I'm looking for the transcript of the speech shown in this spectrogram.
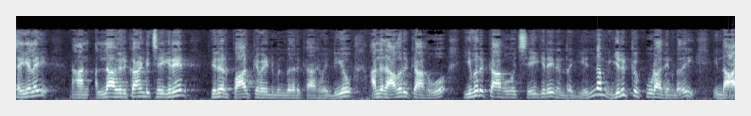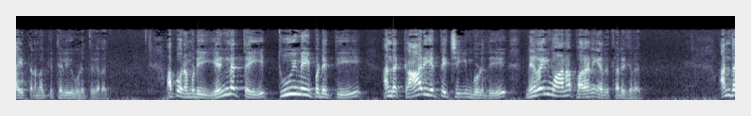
செயலை நான் அல்லாஹிற்காண்டி செய்கிறேன் பிறர் பார்க்க வேண்டும் என்பதற்காக வேண்டியோ அல்லது அவருக்காகவோ இவருக்காகவோ செய்கிறேன் என்ற எண்ணம் இருக்கக்கூடாது என்பதை இந்த ஆயத்தை நமக்கு தெளிவுபடுத்துகிறது. அப்போ நம்முடைய எண்ணத்தை தூய்மைப்படுத்தி அந்த காரியத்தை செய்யும் பொழுது நிறைவான பலனை அது தருகிறது. அந்த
